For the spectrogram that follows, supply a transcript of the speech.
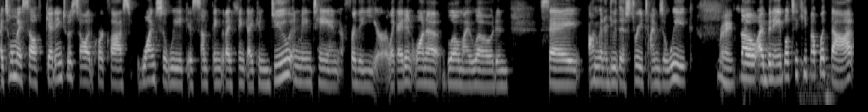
I told myself getting to a solid core class once a week is something that I think I can do and maintain for the year. Like I didn't want to blow my load and say I'm going to do this 3 times a week. Right. So I've been able to keep up with that.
